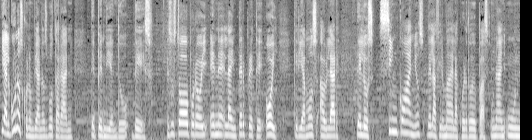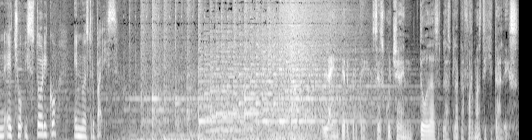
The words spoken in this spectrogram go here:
y algunos colombianos votarán dependiendo de eso. Eso es todo por hoy en La Intérprete. Hoy queríamos hablar de los cinco años de la firma del acuerdo de paz, un, año, un hecho histórico en nuestro país. La intérprete se escucha en todas las plataformas digitales.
